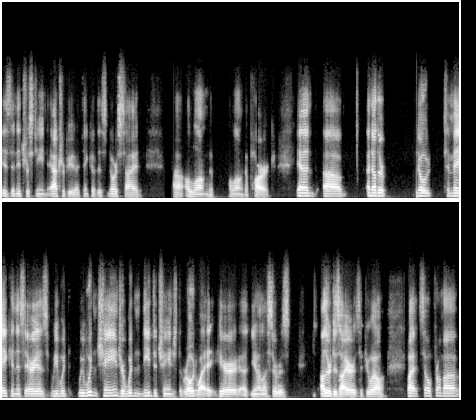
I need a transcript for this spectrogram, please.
is an interesting attribute, I think, of this north side uh, along the along the park. And uh, another note to make in this area is we would we wouldn't change or wouldn't need to change the roadway here, uh, you know, unless there was other desires, if you will. But so from a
